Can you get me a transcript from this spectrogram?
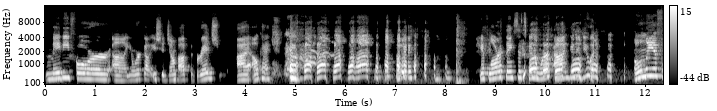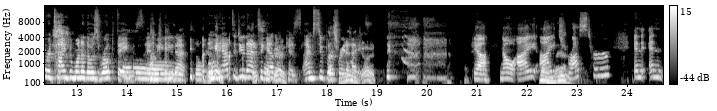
maybe for uh, your workout you should jump off the bridge, I okay okay. if Laura thinks it's gonna work, I'm gonna do it. Only if we're tied to one of those rope things and we do that. so we have to do that That's together good. because I'm super That's afraid of really heights. good. Yeah, no, I Oh, I man. trust her, and and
